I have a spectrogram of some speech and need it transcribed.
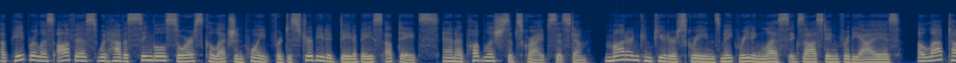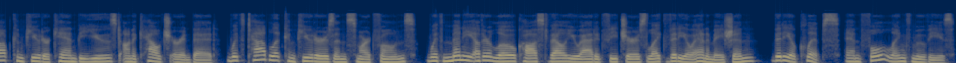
A paperless office would have a single source collection point for distributed database updates and a publish subscribe system. Modern computer screens make reading less exhausting for the eyes, a laptop computer can be used on a couch or in bed. With tablet computers and smartphones, with many other low-cost value-added features like video animation, video clips, and full-length movies,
